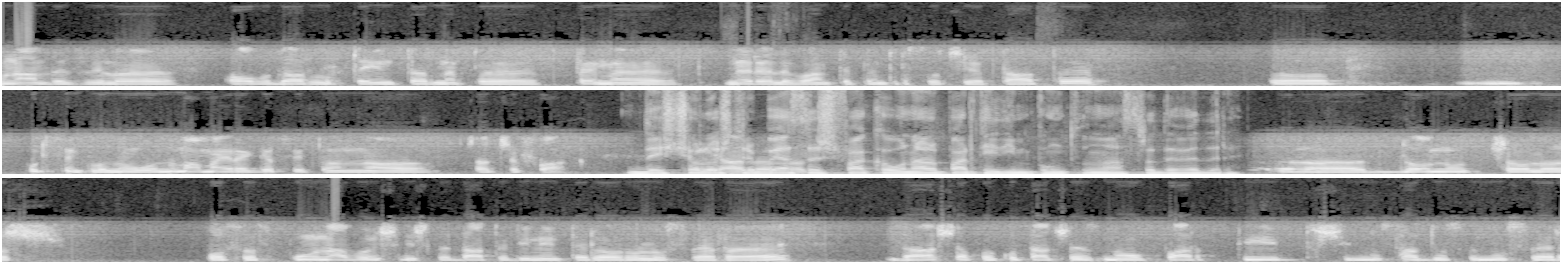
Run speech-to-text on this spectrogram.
un an de zile au avut doar lupte interne pe teme nerelevante pentru societate, uh, pur și simplu nu, nu m-am mai regăsit în uh, ceea ce fac. Deci Cioloș Iar, trebuia uh, să-și facă un alt partid din punctul nostru de vedere. Uh, domnul Cioloș, pot să spun, având și niște date din interiorul USR, da, și-a făcut acest nou partid și nu s-a dus în USR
